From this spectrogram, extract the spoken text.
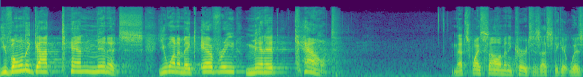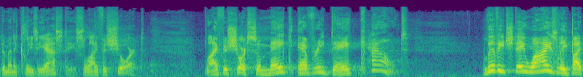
You've only got 10 minutes. You want to make every minute count. And that's why Solomon encourages us to get wisdom in Ecclesiastes. Life is short. Life is short, so make every day count. Live each day wisely by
